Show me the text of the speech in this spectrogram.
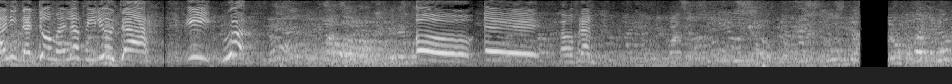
Anita, toma la pelota. Y... ¡Oh! Eh. Vamos, Fran. Bueno,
